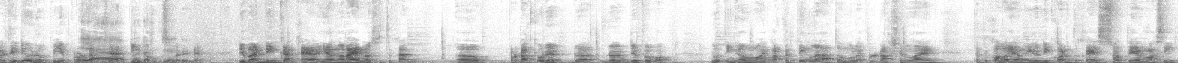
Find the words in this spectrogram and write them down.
berarti dia udah punya produk yeah, jadi dong sebenarnya. Dibandingkan kayak yang Rhinos itu kan uh, produknya udah udah udah develop lu tinggal mulai marketing lah atau mulai production line. Tapi kalau yang unicorn itu kayak sesuatu yang masih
